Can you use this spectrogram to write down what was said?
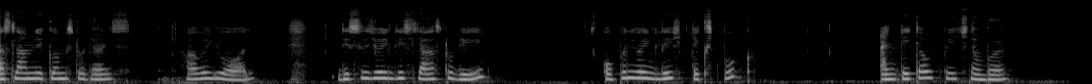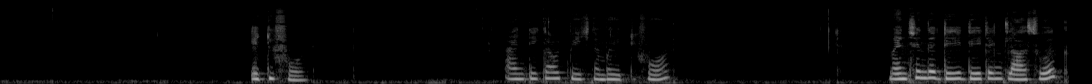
Assalamu alaikum students. How are you all? This is your English class today. Open your English textbook and take out page number 84. And take out page number 84. Mention the date, date and classwork.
